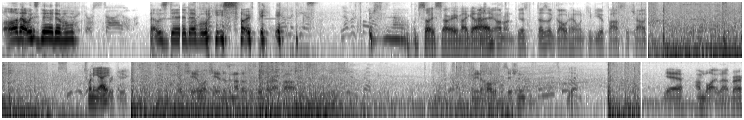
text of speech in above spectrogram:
Oh, that was Daredevil. like your style. That was Daredevil. He's so big. I'm so sorry, my guy. Actually, hold on. Does, does a gold helmet give you a faster charge? 28. Watch here, watch here. There's another, there's another rampart. We need to hold a position. Yeah. Yeah, I'm like that, bro.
